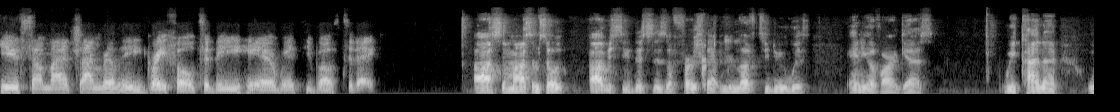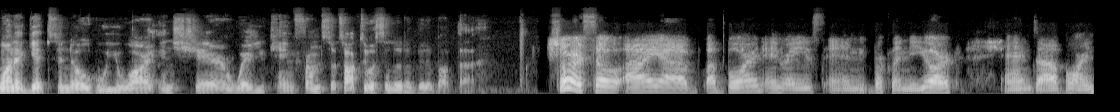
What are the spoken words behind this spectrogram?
you so much. I'm really grateful to be here with you both today. Awesome, awesome. So obviously, this is a first that we love to do with any of our guests. We kind of want to get to know who you are and share where you came from. So talk to us a little bit about that. Sure. So I uh, was born and raised in Brooklyn, New York, and uh, born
